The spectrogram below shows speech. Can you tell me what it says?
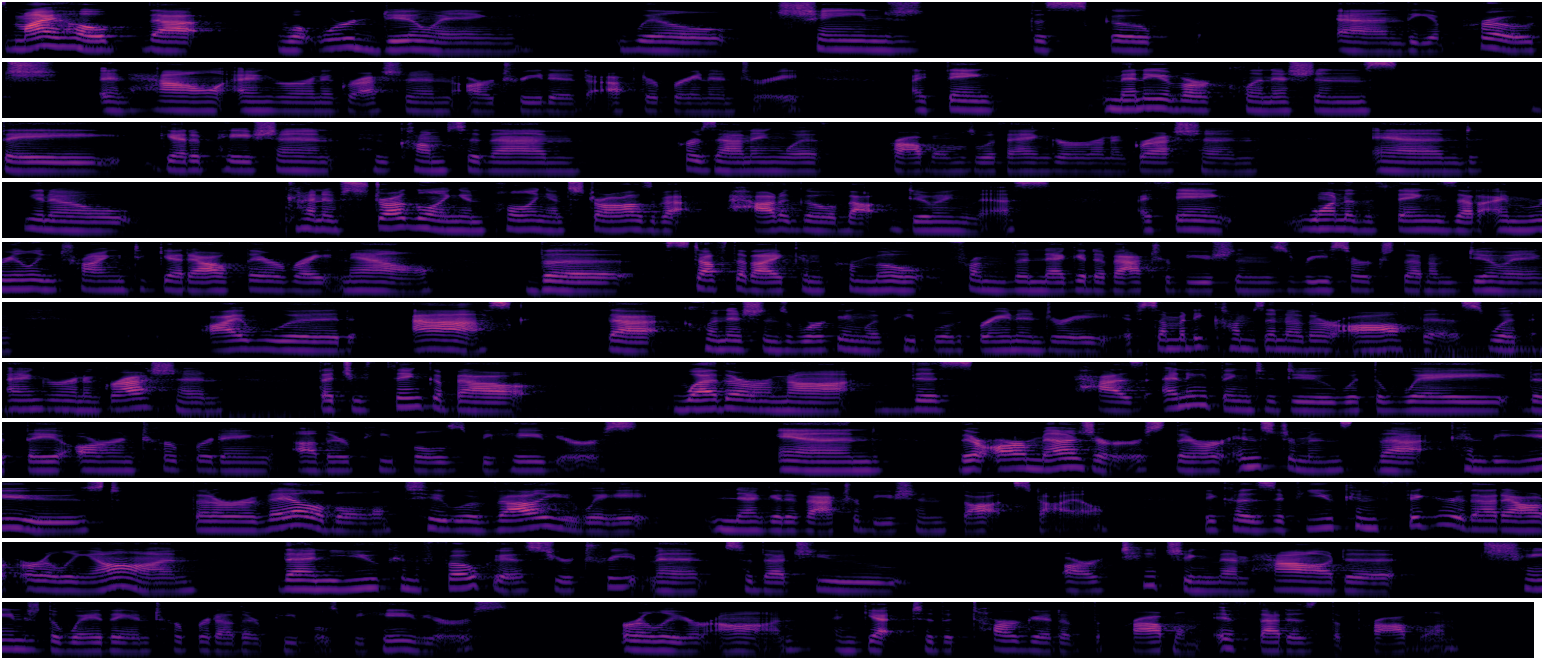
it's my hope that what we're doing will change the scope and the approach and how anger and aggression are treated after brain injury. I think many of our clinicians they get a patient who comes to them presenting with problems with anger and aggression and you know kind of struggling and pulling at straws about how to go about doing this. I think one of the things that I'm really trying to get out there right now, the stuff that I can promote from the negative attributions research that I'm doing, I would ask that clinicians working with people with brain injury, if somebody comes into their office with anger and aggression, that you think about whether or not this has anything to do with the way that they are interpreting other people's behaviors. And there are measures, there are instruments that can be used that are available to evaluate negative attribution thought style. Because if you can figure that out early on, then you can focus your treatment so that you are teaching them how to change the way they interpret other people's behaviors earlier on and get to the target of the problem if that is the problem.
